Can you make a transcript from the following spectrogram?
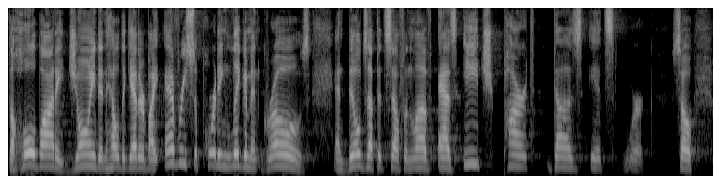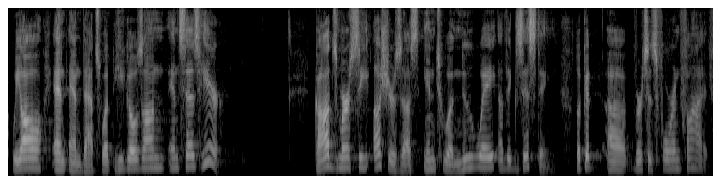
The whole body, joined and held together by every supporting ligament, grows and builds up itself in love as each part does its work. So we all, and, and that's what he goes on and says here. God's mercy ushers us into a new way of existing. Look at uh, verses 4 and 5.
